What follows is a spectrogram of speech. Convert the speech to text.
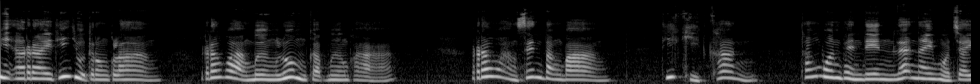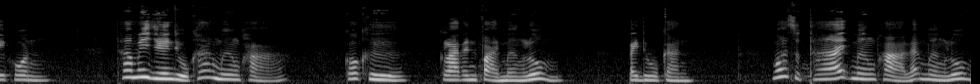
มีอะไรที่อยู่ตรงกลาง ระหว่างเมืองลุ่มกับเมืองผา ระหว่างเส้นบางๆ ที่ขีดขั้น ทั้งบนแผ่นดินและในหัวใจคน ถ้าไม่ยืนอยู่ข้างเมืองผา ก็คือกลายเป็นฝ่ายเมืองลุ่ม ไปดูกัน ว่าสุดท้ายเมืองผาและเมืองลุ่ม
